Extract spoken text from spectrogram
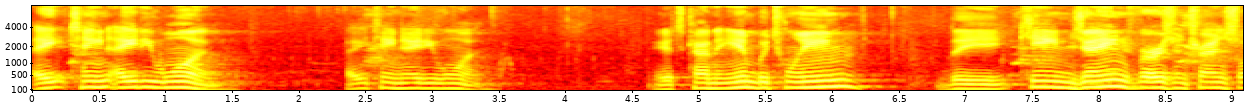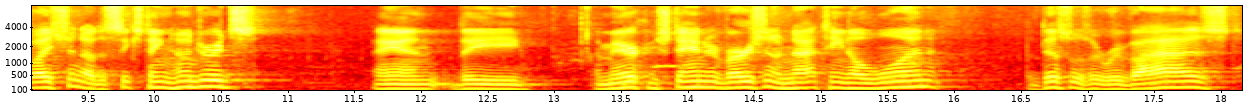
1881. 1881. It's kind of in between the King James Version translation of the 1600s and the American Standard Version of 1901. But this was a revised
